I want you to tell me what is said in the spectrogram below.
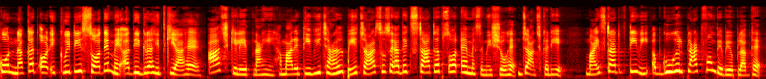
को नकद और इक्विटी सौदे में अधिग्रहित किया है। आज के लिए इतना ही। हमारे टीवी चैनल पे 400 से अधिक स्टार्टअप्स और एमएसएमई शो है। जाँच करिए। माई स्टार्टअप टीवी अब गूगल प्लेटफॉर्म पे भी उपलब्ध है।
